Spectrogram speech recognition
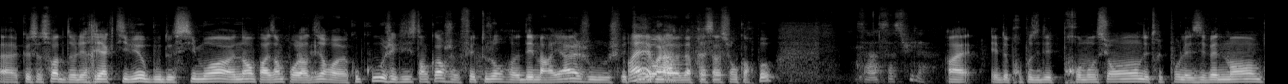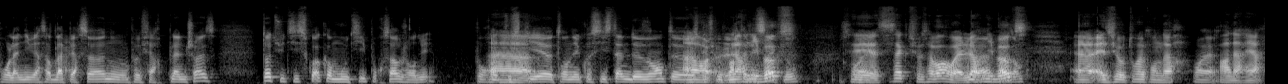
euh, que ce soit de les réactiver au bout de six mois, un an par exemple, pour leur dire coucou, j'existe encore, je fais toujours des mariages ou je fais toujours la prestation corpo. Ça, ça suit là. Ouais, et de proposer des promotions, des trucs pour les événements, pour l'anniversaire de la personne, où on peut faire plein de choses. Toi, tu utilises quoi comme outil pour ça aujourd'hui? Pour tout ce qui est ton écosystème de vente euh, Alors, LearnyBox, c'est ça que tu veux savoir, ouais, LearnyBox. Euh, SG autorépondeur par derrière.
